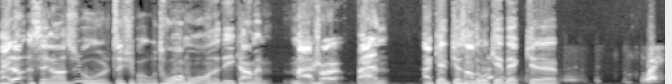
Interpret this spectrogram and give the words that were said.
Ben là, c'est rendu au, je sais pas, aux trois mois, on a des quand même majeures pannes à quelques endroits au ben, Québec. Euh, ouais,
